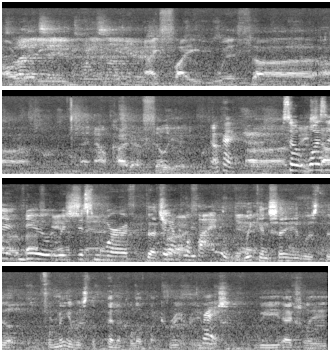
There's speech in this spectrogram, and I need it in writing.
already in a knife fight with uh, uh, an Al Qaeda affiliate. Okay. Uh, so it wasn't new, it was just more That's right. amplified. Yeah. We can say it was the, for me, it was the pinnacle of my career. It Right. was, we actually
